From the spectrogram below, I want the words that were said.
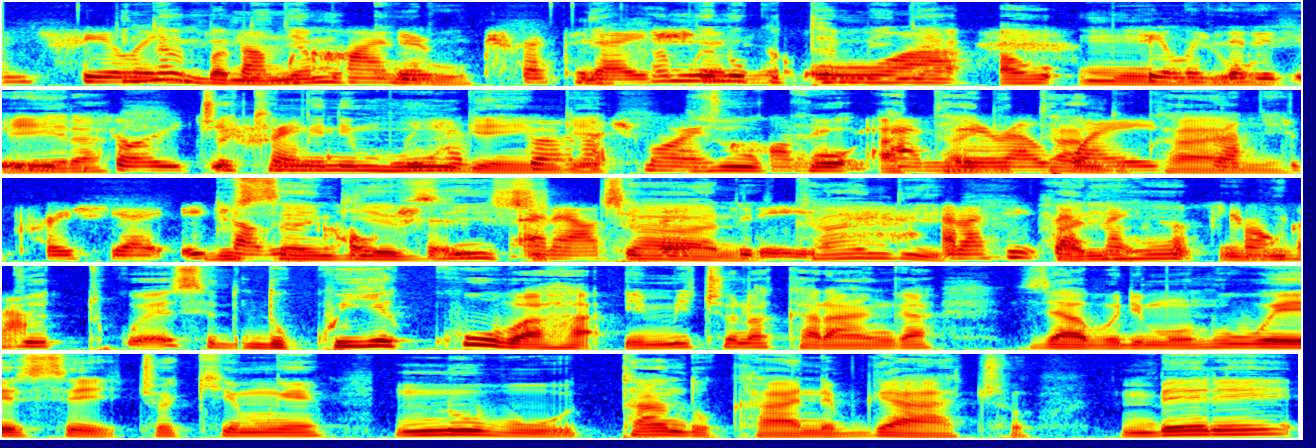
Kind nyamukuru of ni hamwe trepidation no kutamenya aho umuntu yohera cyo kimwe n'impungenge z'uko atagitandukanye to appreciate each other's dusangiye byinshi and our cyane diversity. kandi And I think that makes hariho us stronger. uburyo twese dukwiye kubaha imico n'akaranga bya buri muntu wese cyo kimwe n'ubutandukane bwacu mbere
